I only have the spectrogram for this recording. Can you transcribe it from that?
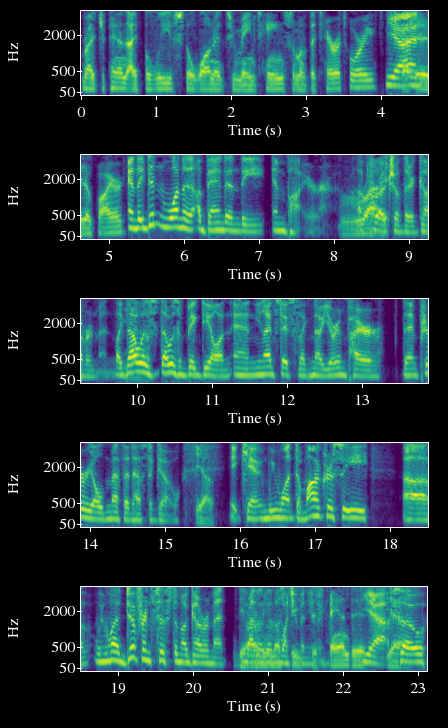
Right. Japan, I believe, still wanted to maintain some of the territory yeah, that and, it acquired. And they didn't want to abandon the empire right. approach of their government. Like that yeah. was, that was a big deal. And, and United States was like, no, your empire, the imperial method has to go. Yeah. It can't, we want democracy. Uh, we want a different system of government the rather than what you've been disbanded. using. Yeah, yeah. So,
